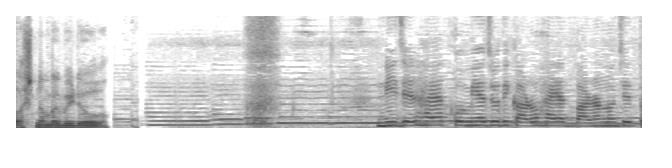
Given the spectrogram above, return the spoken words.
দশ নম্বর ভিডিও নিজের হায়াত কমিয়ে যদি কারও হায়াত বাড়ানো যেত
